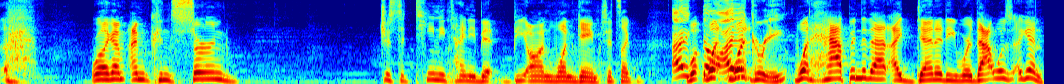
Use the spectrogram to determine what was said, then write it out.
where like I'm I'm concerned just a teeny tiny bit beyond one game because it's like I- no, I agree. What happened to that identity where that was again?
